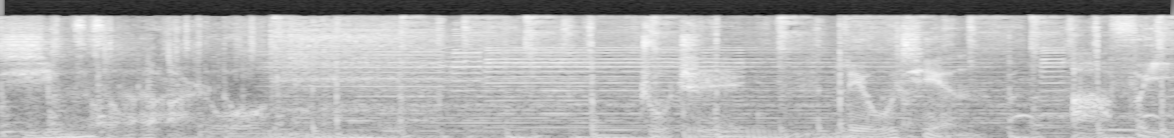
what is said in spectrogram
行走的耳朵，主持刘健、阿飞。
